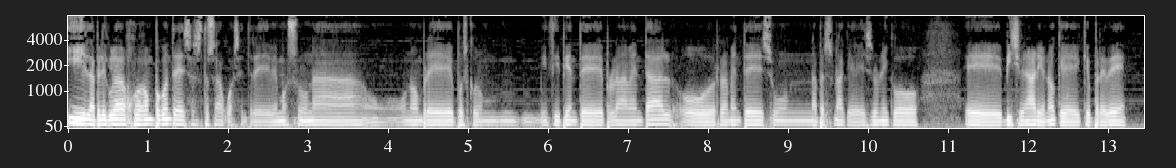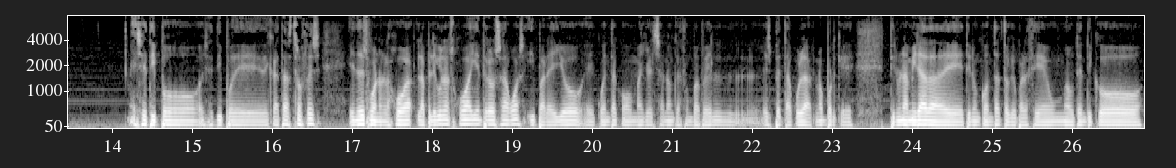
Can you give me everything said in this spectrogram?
Y la película juega un poco entre esas dos aguas, entre vemos una, un hombre pues con un incipiente problema mental o realmente es una persona que es el único eh, visionario, ¿no? Que, que prevé ese tipo ese tipo de, de catástrofes. Entonces bueno la juega, la película se juega ahí entre los aguas y para ello eh, cuenta con Michael Shannon que hace un papel espectacular no porque tiene una mirada de tiene un contacto que parece un auténtico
